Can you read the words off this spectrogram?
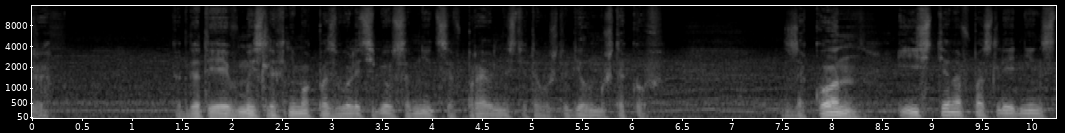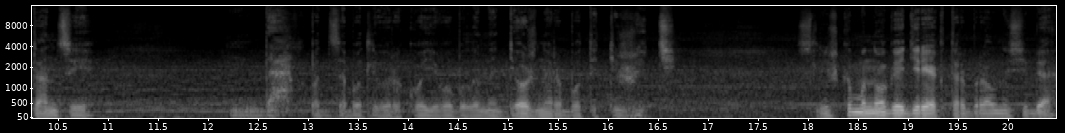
Же. Когда-то я и в мыслях не мог позволить себе усомниться в правильности того, что делал Муштаков. Закон, истина в последней инстанции. Да, под заботливой рукой его было надежно работать и жить. Слишком многое директор брал на себя.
